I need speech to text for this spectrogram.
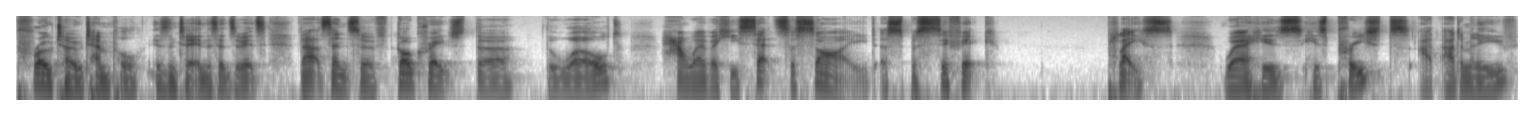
proto temple, isn't it? In the sense of it's that sense of God creates the the world. However, he sets aside a specific place where his his priests Adam and Eve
